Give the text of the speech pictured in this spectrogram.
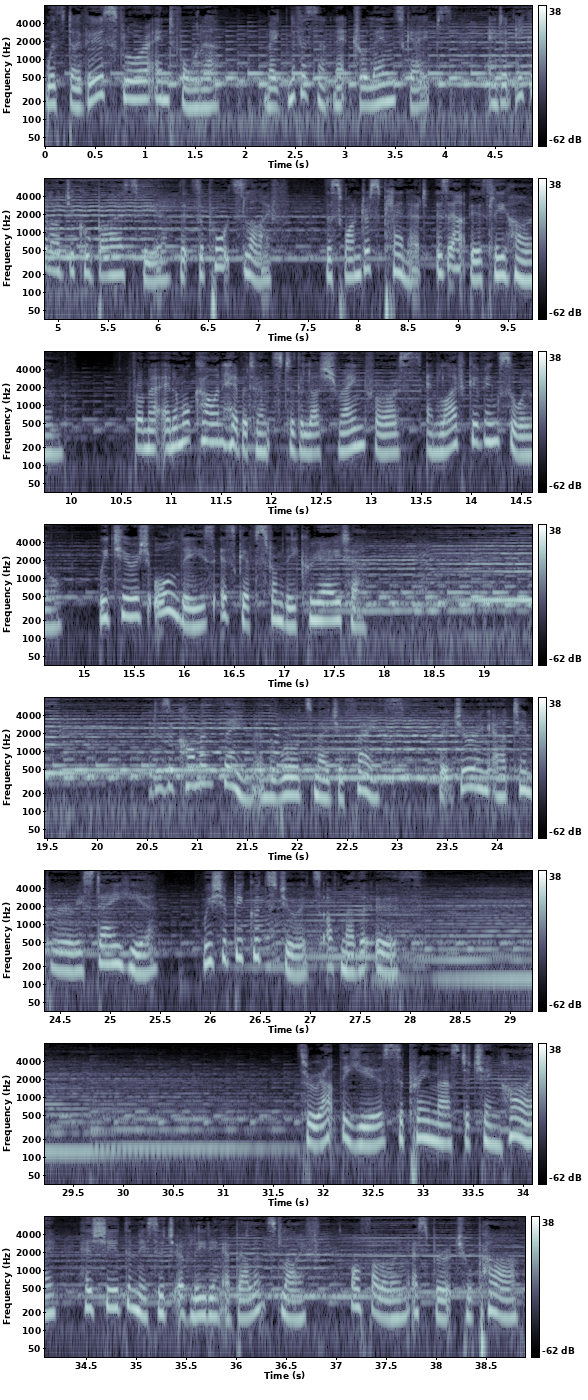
With diverse flora and fauna, magnificent natural landscapes, and an ecological biosphere that supports life, this wondrous planet is our earthly home. From our animal co-inhabitants to the lush rainforests and life-giving soil, we cherish all these as gifts from the Creator. It is a common theme in the world's major faiths that during our temporary stay here, we should be good stewards of Mother Earth. Throughout the years, Supreme Master Ching Hai has shared the message of leading a balanced life while following a spiritual path.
